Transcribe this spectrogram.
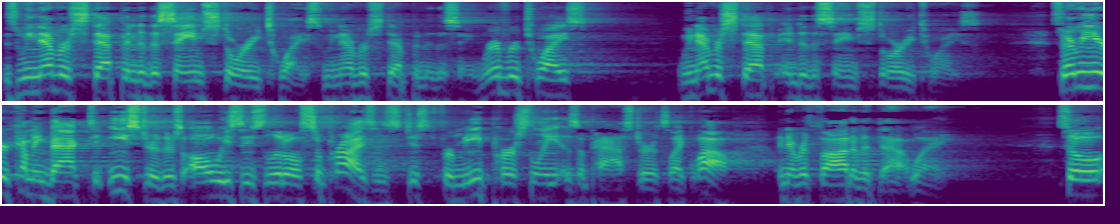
is we never step into the same story twice. We never step into the same river twice. We never step into the same story twice. So every year coming back to Easter, there's always these little surprises. Just for me personally as a pastor, it's like, wow, I never thought of it that way. So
